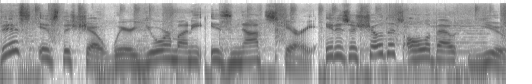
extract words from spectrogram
This is the show where your money is not scary. It is a show that's all about you.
